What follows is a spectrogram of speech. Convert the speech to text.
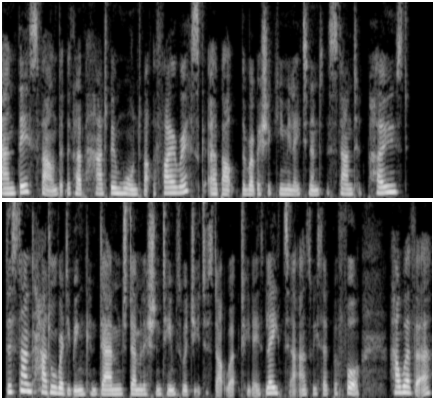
and this found that the club had been warned about the fire risk, about the rubbish accumulating under the stand had posed. The stand had already been condemned. Demolition teams were due to start work two days later, as we said before. However,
